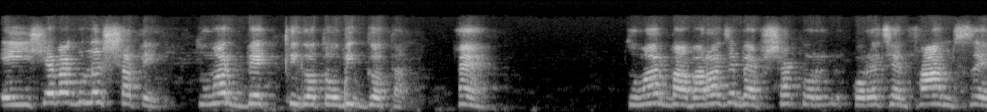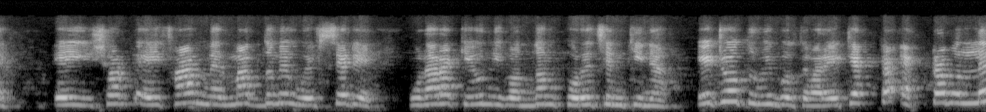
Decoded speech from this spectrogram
এই সেবাগুলোর সাথে তোমার ব্যক্তিগত অভিজ্ঞতা হ্যাঁ তোমার বাবারা যে ব্যবসা করে- করেছেন ফার্মসে এই সরকার, এই ফার্মের মাধ্যমে ওয়েবসাইটে ওনারা কেউ নিবন্ধন করেছেন কিনা, এটাও তুমি বলতে পারো। এটা একটা একটা বললে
